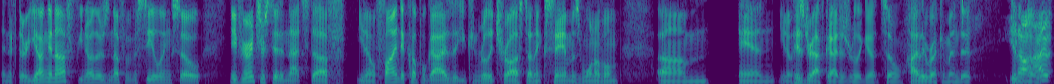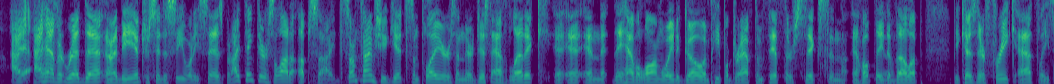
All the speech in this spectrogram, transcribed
And if they're young enough, you know, there's enough of a ceiling. So if you're interested in that stuff, you know, find a couple guys that you can really trust. I think Sam is one of them. Um, and, you know, his draft guide is really good. So highly recommend it. You know, I, I, I haven't read that, and I'd be interested to see what he says. But I think there's a lot of upside. Sometimes you get some players, and they're just athletic, and, and they have a long way to go, and people draft them fifth or sixth, and, and hope they yeah. develop because they're freak athletes.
